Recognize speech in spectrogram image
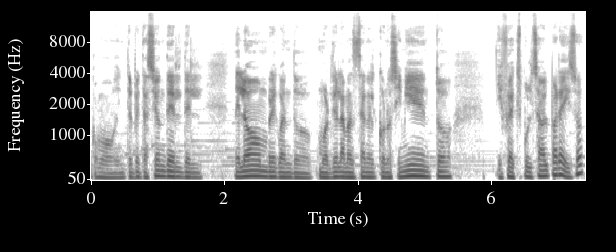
como interpretación del, del- del hombre cuando mordió la manzana del conocimiento y fue expulsado del paraíso,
